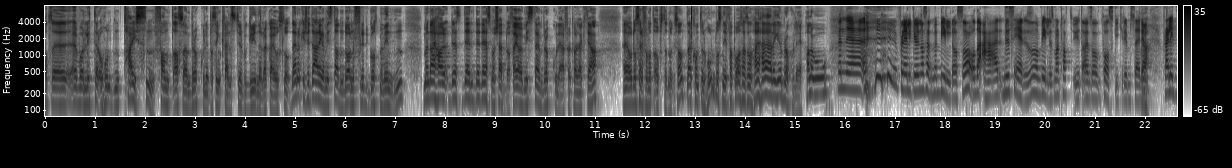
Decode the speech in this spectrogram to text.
At eh, vår lytter og hunden Tyson fant altså en brokkoli på sin kveldstur på Grünerløkka i Oslo. Det er nok ikke der jeg har mista den, da har den flydd godt med vinden, men de har, det, det, det er det som har skjedd, da. For jeg har jo mista en brokkoli her for et par uker siden. Eh, Og da ser jeg for meg at det har oppstått noe sånt. Der kom det en hund og sniffa på og sa sånn Hei, hei, her ligger en brokkoli. Hallo. Men eh, For det liker hun å sende med bilde også, og det, er, det ser ut som et bilde som er tatt ut av en sånn påskekrimserie. Ja. For det er litt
